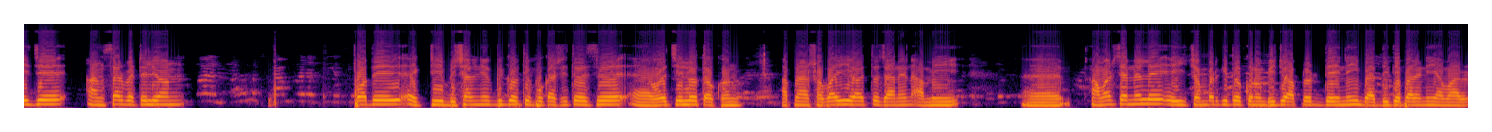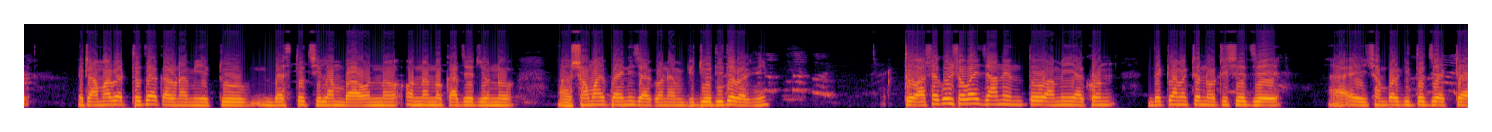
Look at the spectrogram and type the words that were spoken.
এই যে আনসার ব্যাটালিয়ন পদে একটি বিশাল নিয়োগ বিজ্ঞপ্তি প্রকাশিত হয়েছে হয়েছিল তখন। আপনারা সবাই হয়তো জানেন, আমি আমার চ্যানেলে এই সম্পর্কিত কোনো ভিডিও আপলোড দেইনি বা দিতে পারিনি আমার, এটা আমার ব্যর্থতা, কারণ আমি একটু ব্যস্ত ছিলাম বা অন্য, অন্যান্য কাজের জন্য সময় পাইনি, যার কারণে আমি ভিডিও দিতে পারিনি। তো আশা করি সবাই জানেন, তো আমি এখন দেখলাম একটা নোটিশে যে এই সম্পর্কিত যে একটা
